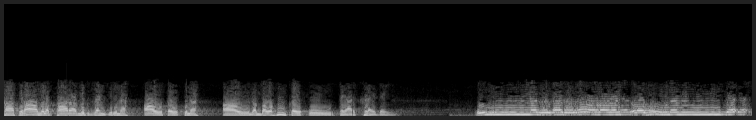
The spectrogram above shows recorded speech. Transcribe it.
کافرانو لپاره موږ زنجیرونه او توقونه او لمبه وهونکی اور تیار کړی دی إن الأبرار يشربون من كأس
